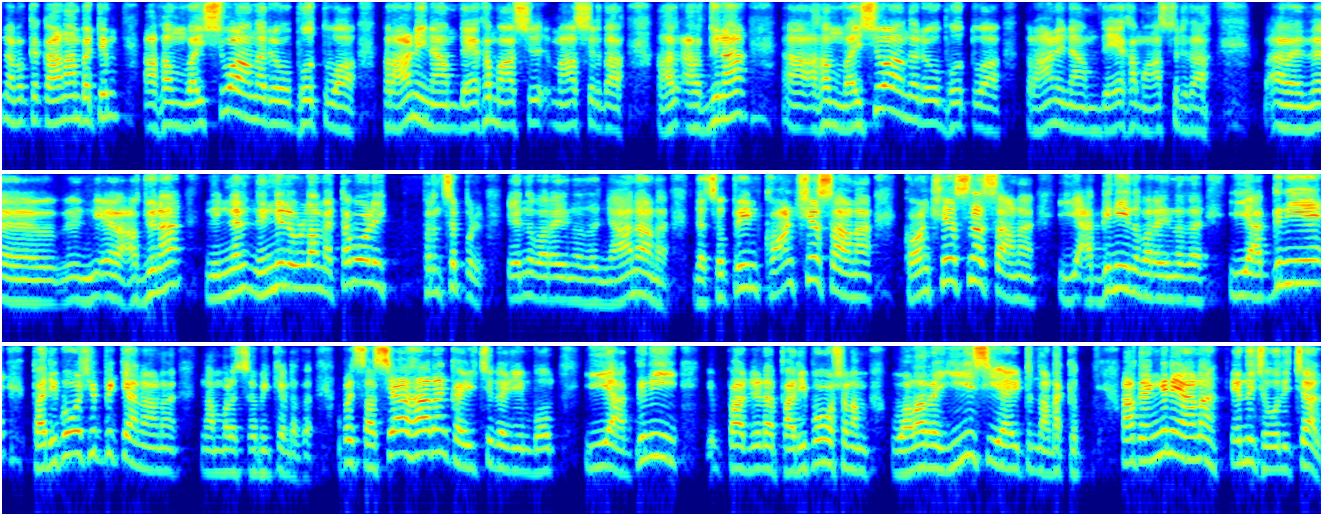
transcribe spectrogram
നമുക്ക് കാണാൻ പറ്റും അഹം വൈശ്വാനരോ ഭൂത്വ പ്രാണിനാം ദേഹമാശ്രി മാശ്രിത. അർജുന അഹം വൈശ്വാനരോ ഭൂത്വ പ്രാണിനാം ദേഹമാശ്രിത. അർജുന നിന്നിൽ നിന്നിലുള്ള മെറ്റബോളിക് പ്രിൻസിപ്പിൾ എന്ന് പറയുന്നത് ഞാനാണ്. ദ സുപ്രീം കോൺഷ്യസ് ആണ് കോൺഷ്യസ്നെസ് ആണ് ഈ അഗ്നി എന്ന് പറയുന്നത്. ഈ അഗ്നിയെ പരിപോഷിപ്പിക്കാനാണ് നമ്മൾ ശ്രമിക്കേണ്ടത്. അപ്പോൾ സസ്യാഹാരം കഴിച്ചു കഴിയുമ്പോൾ ഈ അഗ്നി പരിപോഷണം വളരെ ഈസി ആയിട്ട് നടക്കും. അതെങ്ങനെയാണ് എന്ന് ചോദിച്ചാൽ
